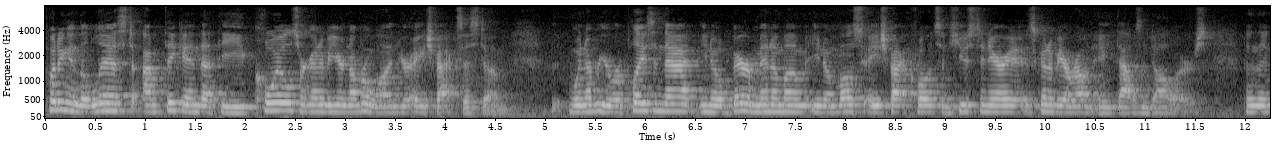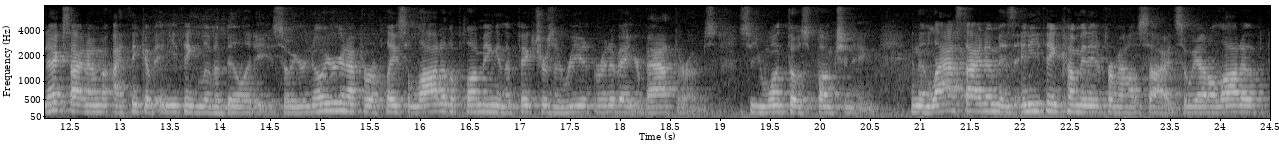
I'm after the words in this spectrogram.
putting in the list, I'm thinking that the coils are going to be your number one, your HVAC system. Whenever you're replacing that, you know, bare minimum, you know, most HVAC quotes in Houston area is going to be around $8,000. Then the next item, I think of anything livability. So you know you're going to have to replace a lot of the plumbing and the fixtures and re renovate your bathrooms. So you want those functioning. And then last item is anything coming in from outside. So we had a lot of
